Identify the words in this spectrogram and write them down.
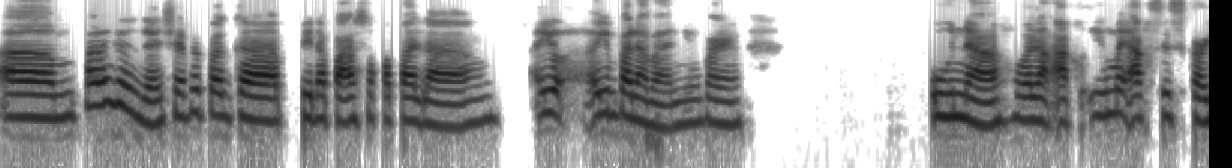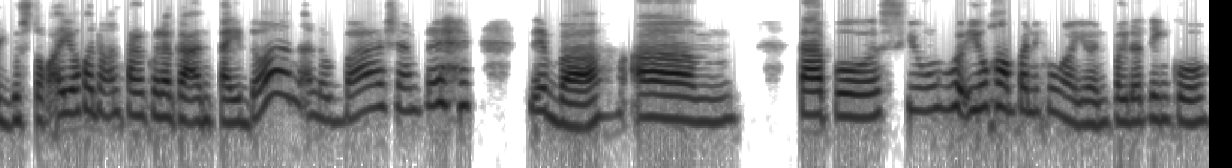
Um, parang ganun din. Siyempre, pagka pinapasok ka pa lang, ayo, ayun pa naman, yung parang una, walang yung may access card gusto ko. Ayoko nung antal ko nag-aantay doon. Ano ba? Siyempre, 'di ba? Um, tapos yung yung company ko ngayon, pagdating ko,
